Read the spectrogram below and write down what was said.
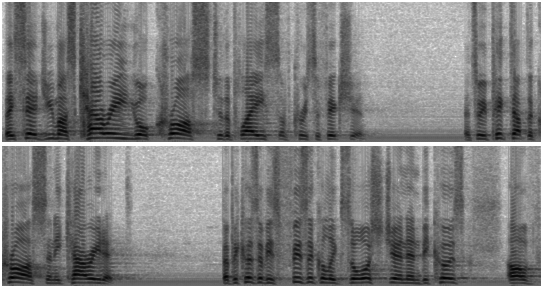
they said, You must carry your cross to the place of crucifixion. And so he picked up the cross and he carried it. But because of his physical exhaustion and because of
